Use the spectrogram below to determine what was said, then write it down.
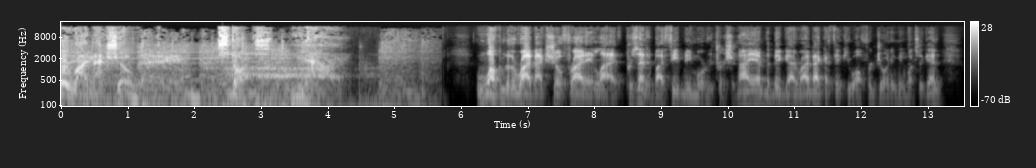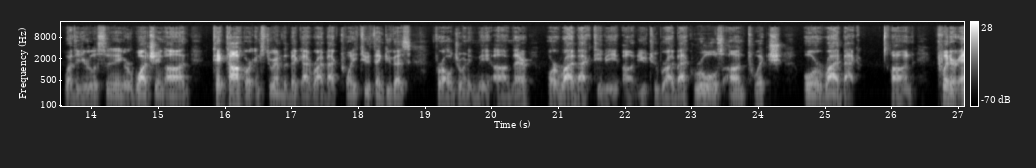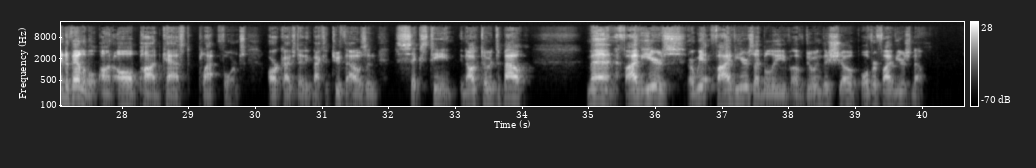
The Ryback Show starts now. Welcome to the Ryback Show Friday Live, presented by Feed Me More Nutrition. I am the big guy Ryback. I thank you all for joining me once again, whether you're listening or watching on TikTok or Instagram, the big guy Ryback 22. Thank you guys for all joining me on there, or Ryback TV on YouTube, Ryback Rules on Twitch, or Ryback on Twitter, and available on all podcast platforms. Archives dating back to 2016. In October, it's about Man, five years. Are we at five years? I believe of doing this show. Over five years now,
